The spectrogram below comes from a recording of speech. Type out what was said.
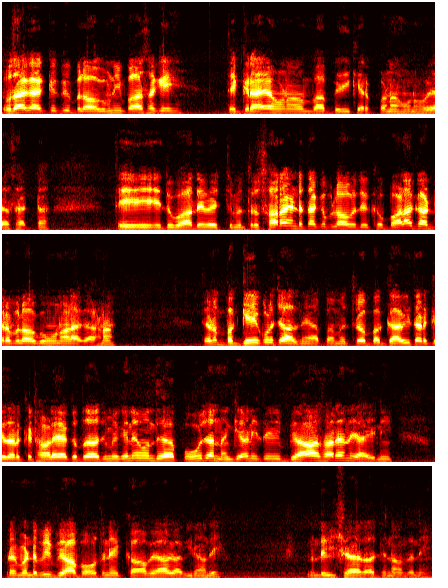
ਤੇ ਉਹਦਾ ਕਰਕੇ ਕੋਈ ਬਲੌਗ ਵੀ ਨਹੀਂ ਪਾ ਸਕੇ। ਤੇ ਗ੍ਰਹਿ ਹੁਣ ਬਾਬੇ ਦੀ ਕਿਰਪਾ ਨਾਲ ਹੁਣ ਹੋਇਆ ਸੈੱਟ ਤੇ ਇਹ ਤੋਂ ਬਾਅਦ ਦੇ ਵਿੱਚ ਮਿੱਤਰੋ, ਸਾਰਾ ਐਂਡ ਤੱਕ ਬਲੌਗ ਦੇਖੋ, ਬਾਹਲਾ ਗਾਡਰ ਬਲੌਗ ਹੋਣ ਵਾਲਾ ਹੈਗਾ, ਹਨਾ। ਤੇ ਹੁਣ ਬੱਗੇ ਕੋਲ ਚੱਲਦੇ ਆ ਆਪਾਂ ਮਿੱਤਰੋ, ਬੱਗਾ ਵੀ ਤੜਕੇ ਤੜਕੇ ਠਾਲਿਆ ਇੱਕ ਤਾਂ ਜਿਵੇਂ ਕਹਿੰਦੇ ਹੁੰਦੇ ਆ ਪੋਹ ਜਾਂ ਨੰਗਿਆ ਨਹੀਂ ਤੇ ਵਿਆਹ ਸਾਰਿਆਂ ਦੇ ਆਏ ਨਹੀਂ। ਆਪਣੇ ਪਿੰਡ ਵੀ ਵਿਆਹ ਬਹੁਤ ਨੇ ਕਾ ਵਿਆਹ ਹੈਗਾ ਵੀਰਾਂ ਦੇ। ਇਹਨਾਂ ਦੇ ਵੀ ਸ਼ਾਇਦ ਅੱਜ ਆਨੰਦ ਨੇ।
